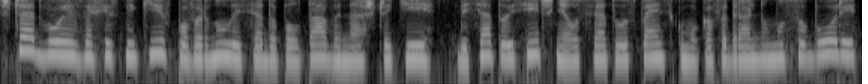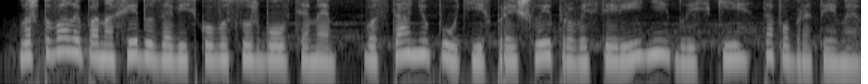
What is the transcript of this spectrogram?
Ще двоє захисників повернулися до Полтави на щиті. 10 січня у Свято-Успенському кафедральному соборі влаштували панахиду за військовослужбовцями. В останню путь їх прийшли провести рідні, близькі та побратими.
